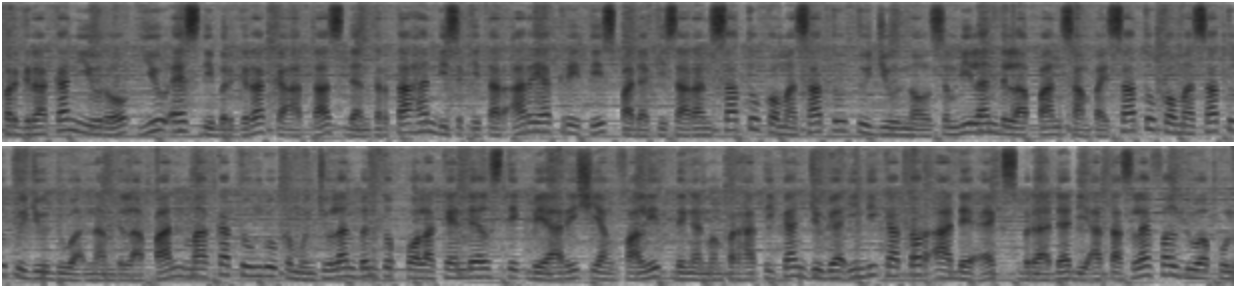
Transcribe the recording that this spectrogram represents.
pergerakan euro USD bergerak ke atas dan tertahan di sekitar area kritis pada kisaran 1,17098 sampai 1,17268 maka tunggu kemunculan bentuk pola candlestick bearish yang valid dengan memperhatikan juga indikator ADX berada di atas level 25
